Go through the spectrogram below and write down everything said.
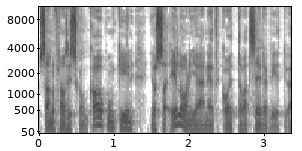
San Franciscon kaupunkiin, jossa elonjääneet koittavat selviytyä.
